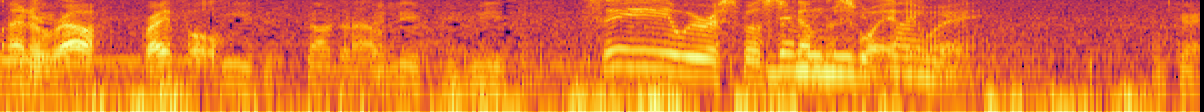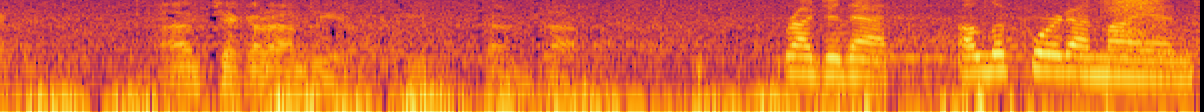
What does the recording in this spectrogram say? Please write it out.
Find a Ralph rifle. Key to start up Oh. the lift is. See, we were supposed to Then come this way anyway. it. Okay. I'll check around here. See if it turns up. Roger that. I'll look for it on my end.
